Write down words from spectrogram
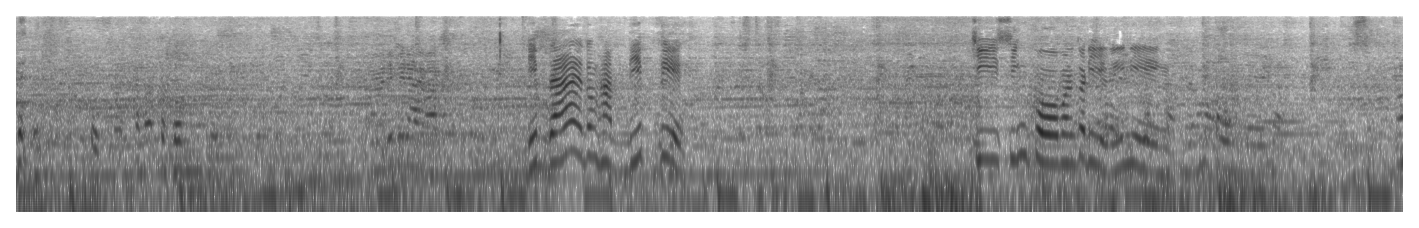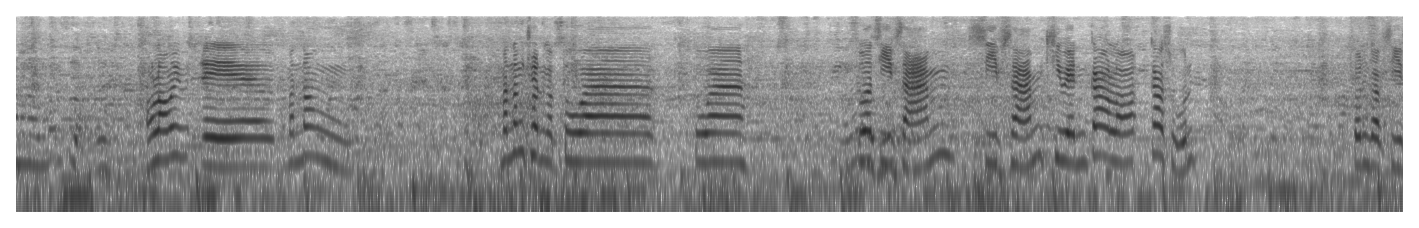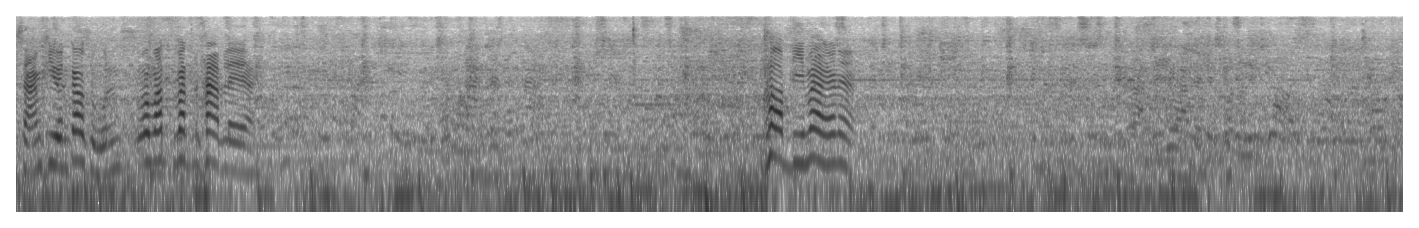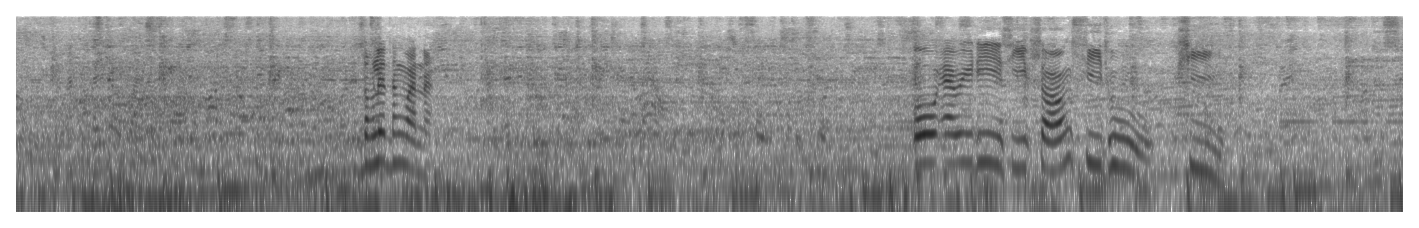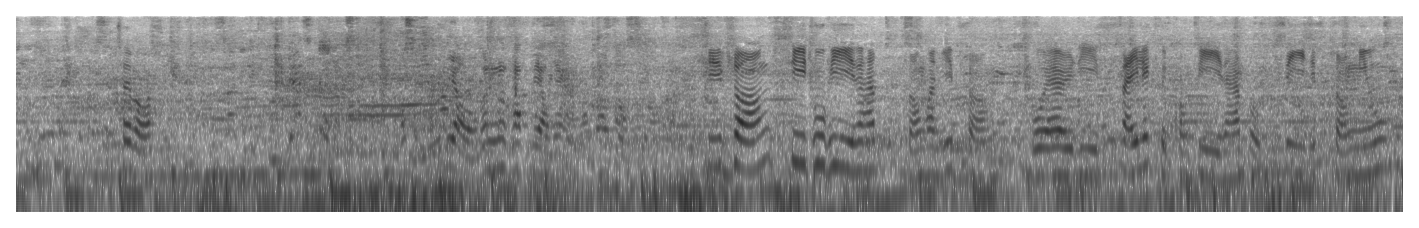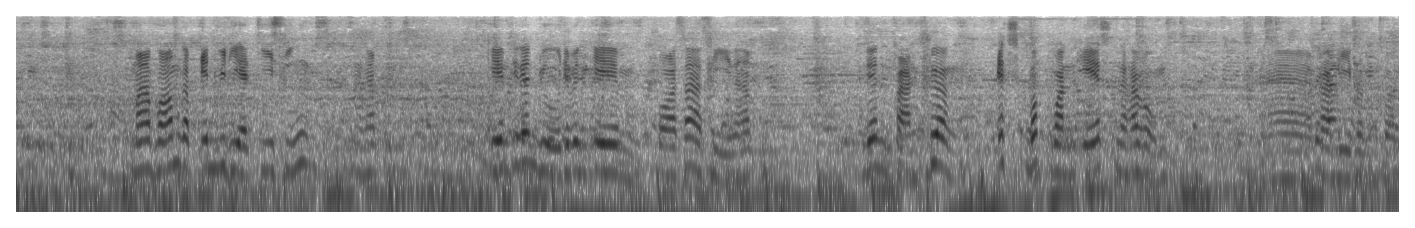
ดิฟไม่ได้ครับดิฟได้ต้องหัดดิฟสิจีซิงโกมันก็ดีอย่างนี้นี่เองของเราไม่เอมันต้อง มันต้องชนกับตัวตัวตัวสสสีี่่สามคิวเอนเก้าร้อเก้าศูนย์ นกับสี่สามคิวเอ็นเก้าศูนย์ว่าวัดวัดภาพเลยอะภาพดีมากแล้วเนี่ยต้องเล่นทั้งวันอะ OLED 42 C2 P ใช่ป่าวะ เดี่ยวมันครับเดี่ยวเนี่ย42 C2P นะครับ 2022 OLED ไซส์เล็กสุดของปีนะครับผม 42 นิ้ว มาพร้อมกับ NVIDIA G-Sync นะครับ เกมที่เล่นอยู่จะเป็นเกม Forza 4 นะครับ เล่นผ่านเครื่อง Xbox One S นะครับผม อ่าภาพดีพอสมควร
